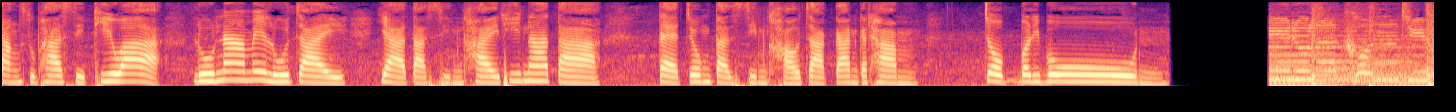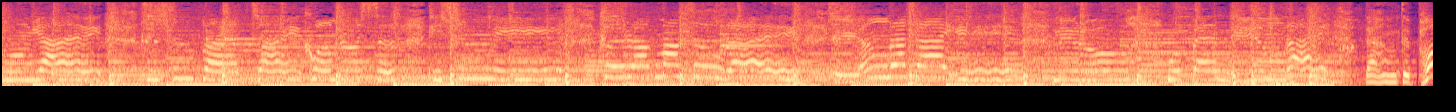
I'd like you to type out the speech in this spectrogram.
ดังสุภาษิตที่ว่า รู้หน้าไม่รู้ใจ อย่าตัดสินใครที่หน้าตา แต่จงตัดสินเขาจากการกระทำจบบริบูรณ์ ยัง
